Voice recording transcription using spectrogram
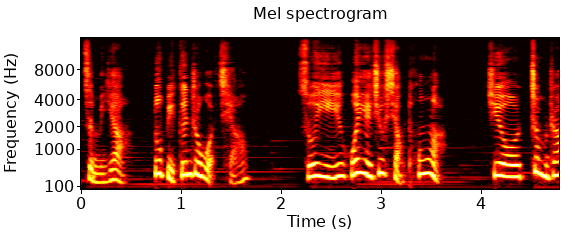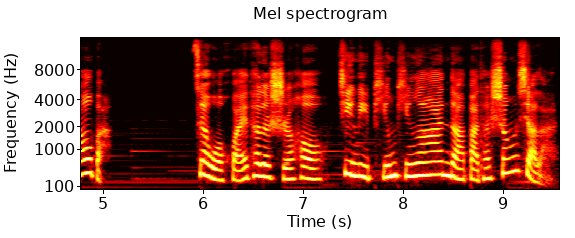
怎么样，都比跟着我强。所以我也就想通了，就这么着吧。在我怀他的时候，尽力平平安安的把他生下来，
